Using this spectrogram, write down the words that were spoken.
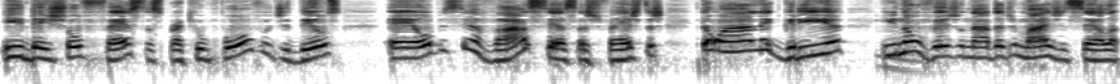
e deixou festas para que o povo de Deus é, observasse essas festas. Então há alegria e não vejo nada demais, disse ela,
